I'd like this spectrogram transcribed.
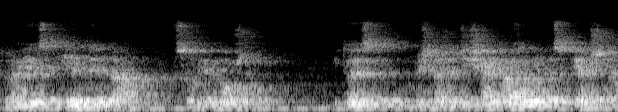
która jest jedyna w Słowie Bożym. I to jest, myślę, że dzisiaj bardzo niebezpieczne.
